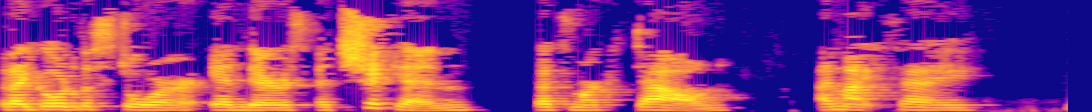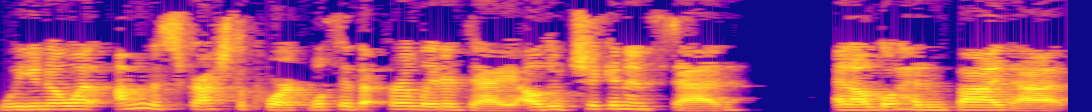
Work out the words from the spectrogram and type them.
but I go to the store and there's a chicken that's marked down. I might say, well, you know what? I'm going to scratch the pork. We'll save that for a later day. I'll do chicken instead and I'll go ahead and buy that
